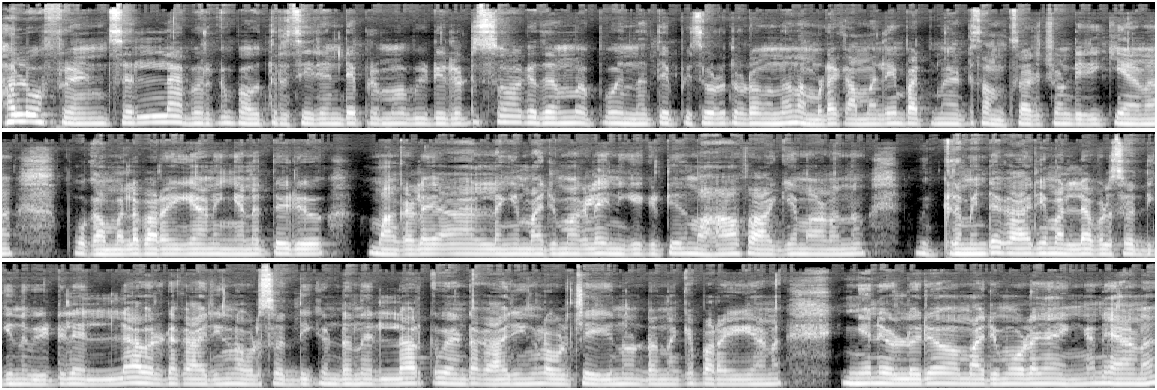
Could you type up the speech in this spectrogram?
ഹലോ ഫ്രണ്ട്സ് എല്ലാവർക്കും പൗത്ര സീരിയലിന്റെ പ്രമോ വീഡിയോയിലോട്ട് സ്വാഗതം. അപ്പോൾ ഇന്നത്തെ എപ്പിസോഡ് തുടങ്ങുന്ന നമ്മുടെ കമലയും പത്മയായിട്ട് സംസാരിച്ചുകൊണ്ടിരിക്കുകയാണ്. അപ്പോൾ കമല പറയുകയാണ് ഇങ്ങനത്തെ ഒരു മകളെ അല്ലെങ്കിൽ മരുമകളെ എനിക്ക് കിട്ടിയത് മഹാഭാഗ്യമാണെന്നും വിക്രമിന്റെ കാര്യമല്ല അവൾ ശ്രദ്ധിക്കുന്നത്. വീട്ടിലെ എല്ലാവരുടെ കാര്യങ്ങളും അവൾ ശ്രദ്ധിക്കുന്നുണ്ടെന്ന് എല്ലാവർക്കും വേണ്ട കാര്യങ്ങൾ അവൾ ചെയ്യുന്നുണ്ടെന്നൊക്കെ പറയുകയാണ്. ഇങ്ങനെയുള്ളൊരു മരുമോളെ ഞാൻ എങ്ങനെയാണ്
